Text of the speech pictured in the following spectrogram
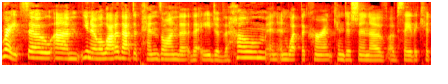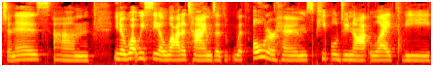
Right. So, um, you know, a lot of that depends on the, the age of the home and, and what the current condition of, of say, the kitchen is. Um, you know, what we see a lot of times is with older homes, people do not like the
